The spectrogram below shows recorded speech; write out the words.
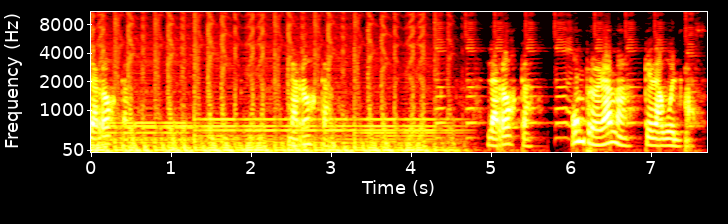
La Rosca. La Rosca. La Rosca, un programa que da vueltas.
